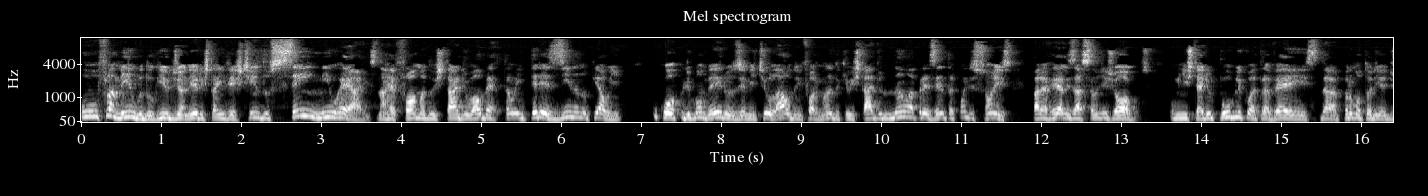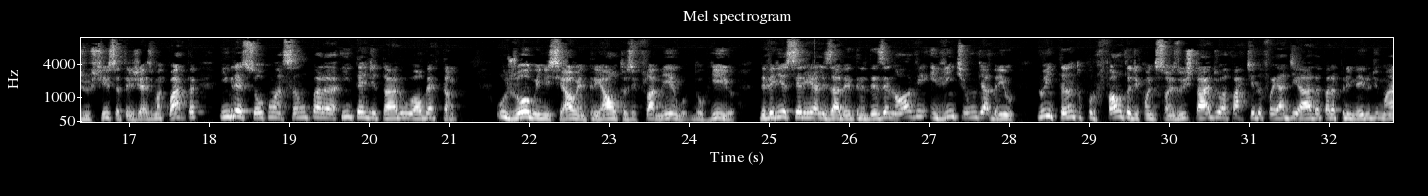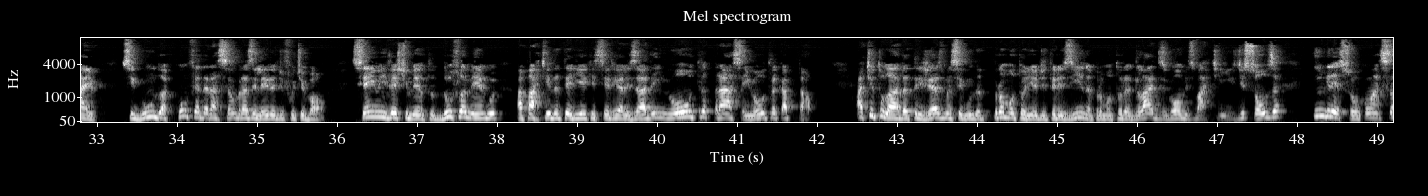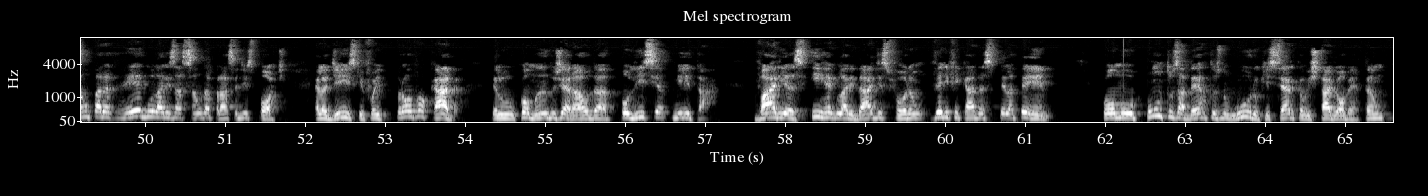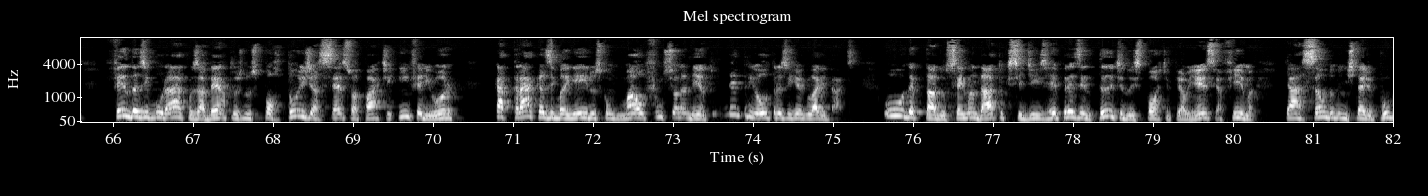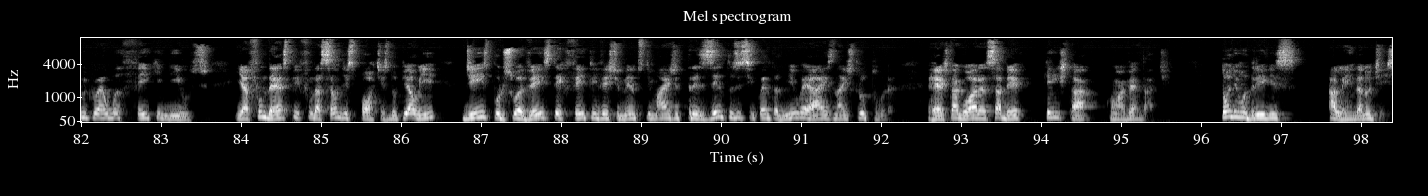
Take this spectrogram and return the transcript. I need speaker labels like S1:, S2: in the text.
S1: O Flamengo do Rio de Janeiro está investindo 100 mil reais na reforma do estádio Albertão em Teresina, no Piauí. O Corpo de Bombeiros emitiu laudo informando que o estádio não apresenta condições para a realização de jogos. O Ministério Público, através da Promotoria de Justiça 34ª, ingressou com ação para interditar o Albertão. O jogo inicial entre Altos e Flamengo do Rio deveria ser realizado entre 19 e 21 de abril, no entanto, por falta de condições do estádio, a partida foi adiada para 1 de maio, segundo a Confederação Brasileira de Futebol. Sem o investimento do Flamengo, a partida teria que ser realizada em outra praça, em outra capital. A titular da 32ª Promotoria de Teresina, promotora Gladys Gomes Martins de Souza, ingressou com ação para regularização da praça de esporte. Ela diz que foi provocada pelo Comando Geral da Polícia Militar várias irregularidades foram verificadas pela PM, como pontos abertos no muro que cerca o estádio Albertão, fendas e buracos abertos nos portões de acesso à parte inferior, catracas e banheiros com mau funcionamento, dentre outras irregularidades. O deputado sem mandato, que se diz representante do esporte piauiense, afirma que a ação do Ministério Público é uma fake news. E a Fundesp, Fundação de Esportes do Piauí, diz, por sua vez, ter feito investimentos de mais de 350 mil reais na estrutura. Resta agora saber quem está com a verdade. Tony Rodrigues, Além da Notícia.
